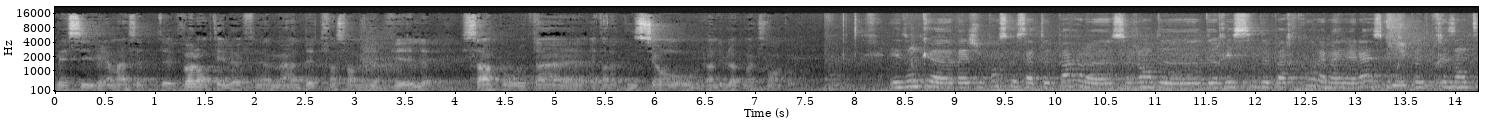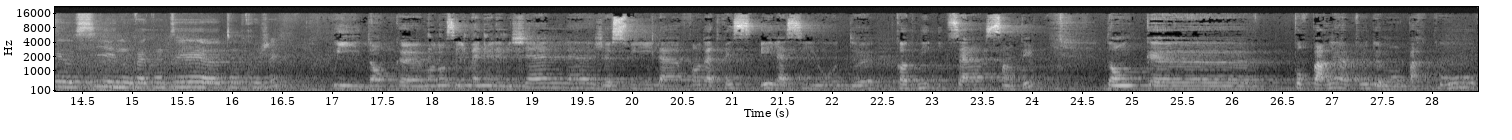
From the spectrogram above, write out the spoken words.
mais c'est vraiment cette volonté-là, finalement, de transformer notre ville sans pour autant être en opposition au, au développement qui sont en cours. Et donc, euh, ben, je pense que ça te parle, ce genre de, récit de parcours, Emmanuela. Est-ce que tu peux te présenter aussi et nous raconter euh, ton projet? Oui, donc euh, mon nom c'est Emmanuela Michel. Je suis la fondatrice et la CEO de Cogni Itza Santé. Donc, pour parler un peu de mon parcours,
